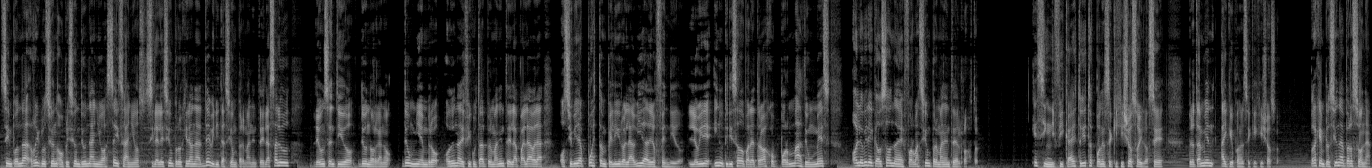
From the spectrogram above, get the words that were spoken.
se impondrá reclusión o prisión de un año a seis años si la lesión produjera una debilitación permanente de la salud, de un sentido, de un órgano de un miembro o de una dificultad permanente de la palabra o si hubiera puesto en peligro la vida del ofendido, lo hubiera inutilizado para el trabajo por más de un mes o le hubiera causado una deformación permanente del rostro. ¿Qué significa esto? Y esto es ponerse quejilloso y lo sé, pero también hay que ponerse quejilloso. Por ejemplo, si una persona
